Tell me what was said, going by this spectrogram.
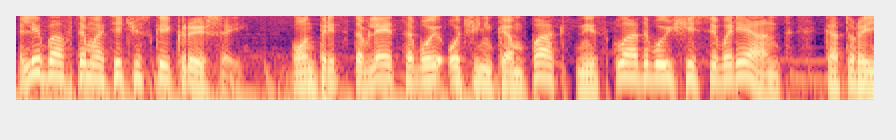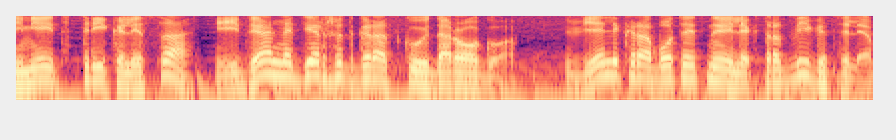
либо автоматической крышей. Он представляет собой очень компактный, складывающийся вариант, который имеет три колеса и идеально держит городскую дорогу. Велик работает на электродвигателе,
